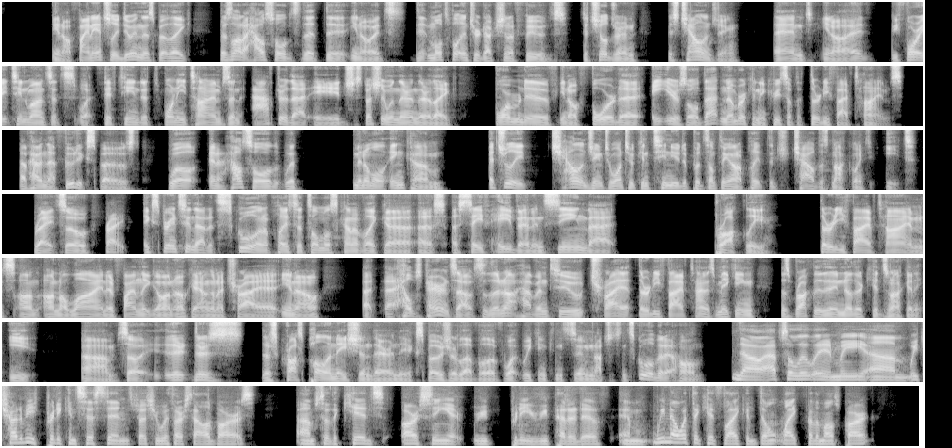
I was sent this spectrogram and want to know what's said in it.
you know financially doing this, but like there's a lot of households that the you know it's the multiple introduction of foods to children is challenging, and you know. Before 18 months, it's what 15 to 20 times, and after that age, especially when they're in their like formative, you know, four to eight years old, that number can increase up to 35 times of having that food exposed. Well, in a household with minimal income, it's really challenging to want to continue to put something on a plate that your child is not going to eat. Right. So, Right. experiencing that at school in a place that's almost kind of like a, a, a safe haven and seeing that broccoli 35 times on, on a line and finally going, okay, I'm going to try it, you know, that, that helps parents out. So they're not having to try it 35 times, making this broccoli that they know their kid's not going to eat. Um, so there, there's, there's cross pollination there in the exposure level of what we can consume, not just in school, but at home. No, absolutely, and we um, we try to be pretty consistent, especially with our salad bars. Um, so the kids are seeing it re- pretty repetitive, and we know what the kids like and don't like for the most part.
